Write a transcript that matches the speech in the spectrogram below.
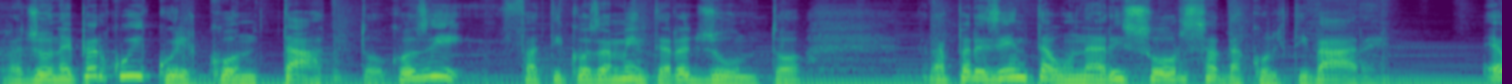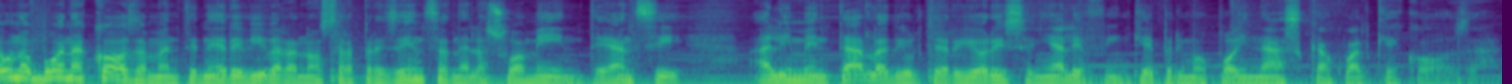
Ragione per cui quel contatto così faticosamente raggiunto rappresenta una risorsa da coltivare. È una buona cosa mantenere viva la nostra presenza nella sua mente, anzi alimentarla di ulteriori segnali affinché prima o poi nasca qualche cosa.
